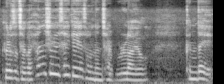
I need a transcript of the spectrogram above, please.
그래서 제가 현실 세계에서는 잘 몰라요. 근데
